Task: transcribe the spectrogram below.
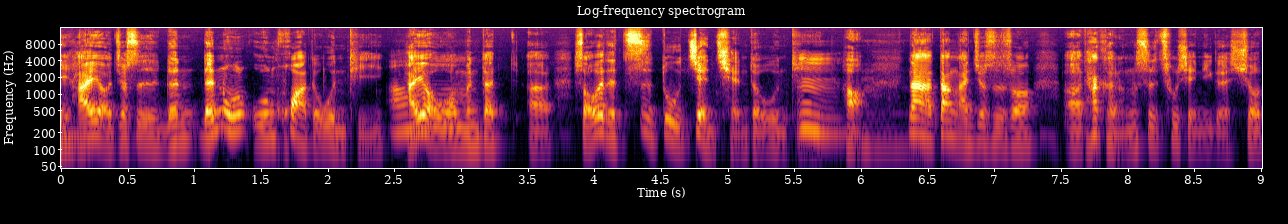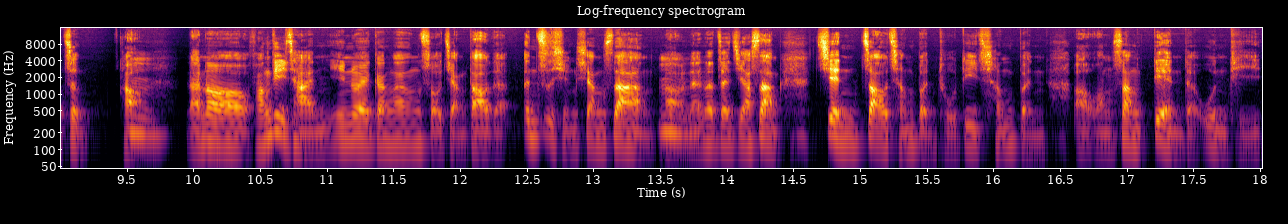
嘿。还有就是人人文文化的问题，哦。还有我们的呃所谓的制度健全的问题。嗯。好、那当然就是说，呃，它可能是出现一个修正。好、嗯。然后房地产因为刚刚所讲到的 N 字形向上啊、嗯然后再加上建造成本、土地成本啊、往上垫的问题，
